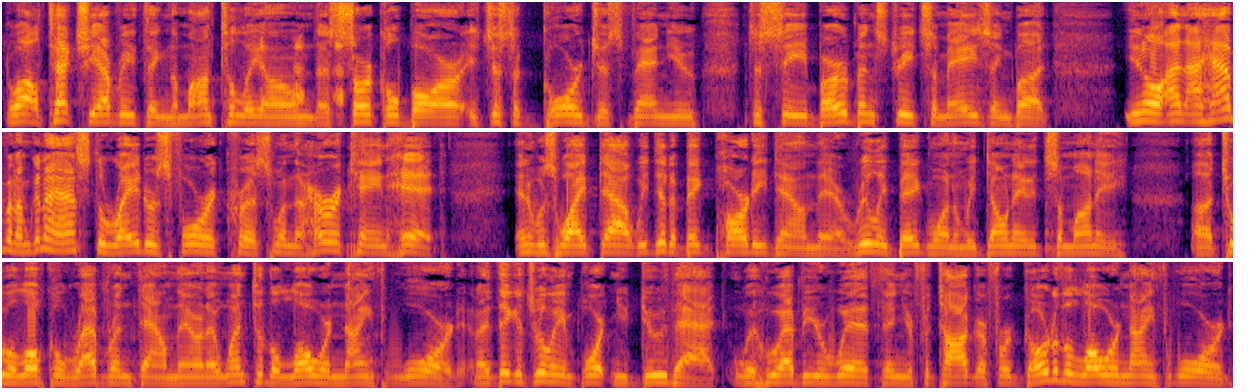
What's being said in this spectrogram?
Well, I'll text you everything. The Monteleone, the Circle Bar, it's just a gorgeous venue to see. Bourbon Street's amazing, but you know, and I haven't. I'm going to ask the Raiders for it, Chris. When the hurricane hit and it was wiped out, we did a big party down there, really big one, and we donated some money uh, to a local reverend down there, and I went to the lower ninth ward. And I think it's really important you do that with whoever you're with and your photographer. Go to the lower ninth ward,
